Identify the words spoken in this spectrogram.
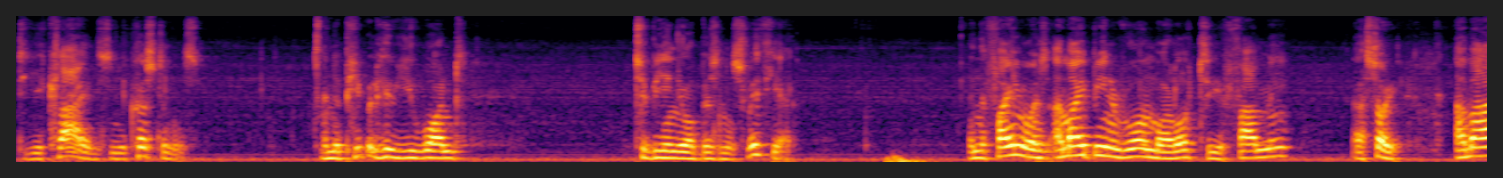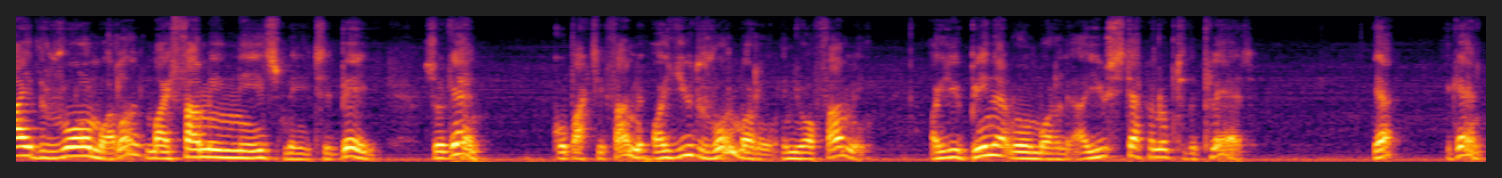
to your clients and your customers, and the people who you want to be in your business with you? And the final one is: Am I being a role model to your family? Uh, sorry, Am I the role model my family needs me to be? So again, go back to your family. Are you the role model in your family? Are you being that role model? Are you stepping up to the plate? Yeah, again,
